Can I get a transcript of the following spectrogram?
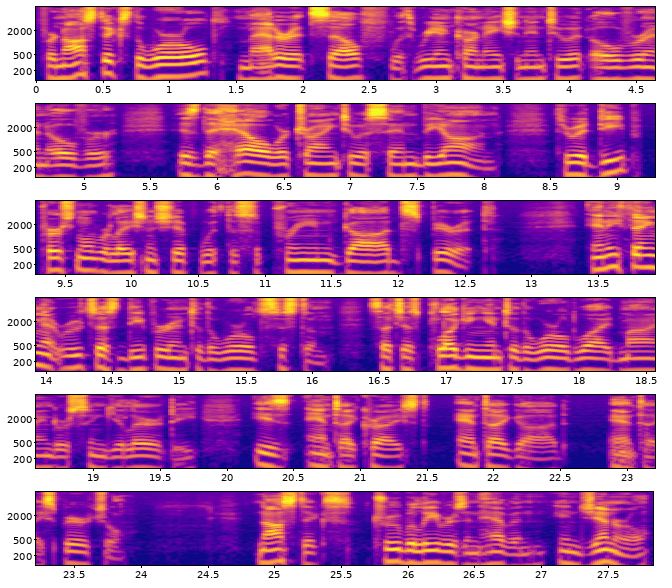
For Gnostics, the world, matter itself, with reincarnation into it over and over, is the hell we're trying to ascend beyond through a deep personal relationship with the Supreme God Spirit. Anything that roots us deeper into the world system, such as plugging into the worldwide mind or singularity, is antichrist, anti God, anti spiritual. Gnostics, true believers in heaven, in general,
